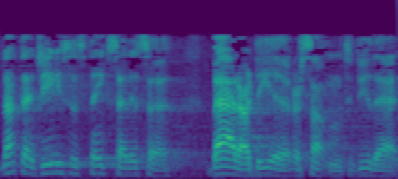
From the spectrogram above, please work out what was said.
Not that Jesus thinks that it's a bad idea or something to do that.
